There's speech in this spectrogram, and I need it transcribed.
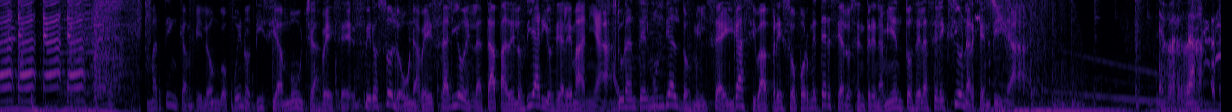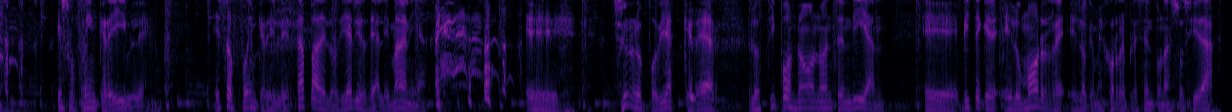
Martín Campilongo fue noticia muchas veces, pero solo una vez salió en la tapa de los diarios de Alemania. Durante el Mundial 2006, casi va preso por meterse a los entrenamientos de la selección argentina. Es verdad. Eso fue increíble. Eso fue increíble. Etapa de los diarios de Alemania. Eh, yo no lo podía creer. Los tipos no, no entendían. Eh, Viste que el humor es lo que mejor representa una sociedad.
